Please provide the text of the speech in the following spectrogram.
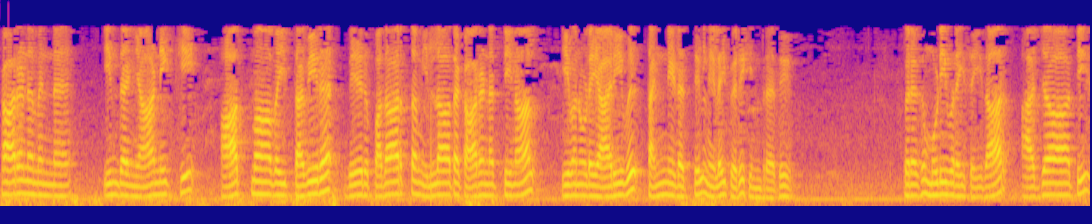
காரணம் என்ன? இந்த ஞானிக்கு ஆத்மாவை தவிர வேறு பதார்த்தம் இல்லாத காரணத்தினால் இவனுடைய அறிவு தன்னிடத்தில் நிலை பெறுகின்றது. பிறகு முடிவுரை செய்தார் அஜாதி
